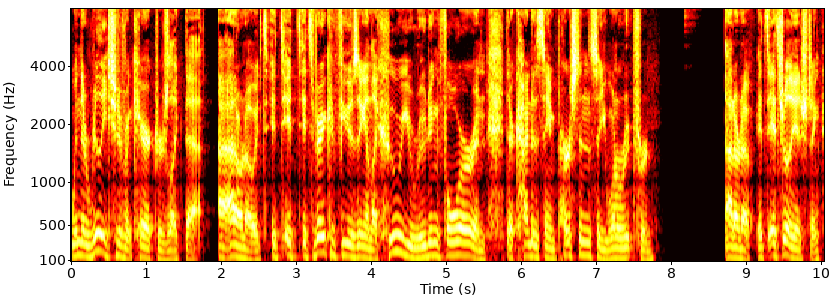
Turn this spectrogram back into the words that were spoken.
when they're really two different characters like that. I, I don't know. It's it, it, it's very confusing and like who are you rooting for? And they're kind of the same person, so you want to root for. I don't know. It's it's really interesting. It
